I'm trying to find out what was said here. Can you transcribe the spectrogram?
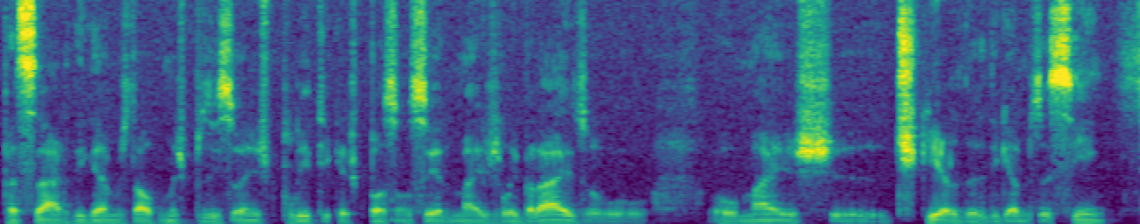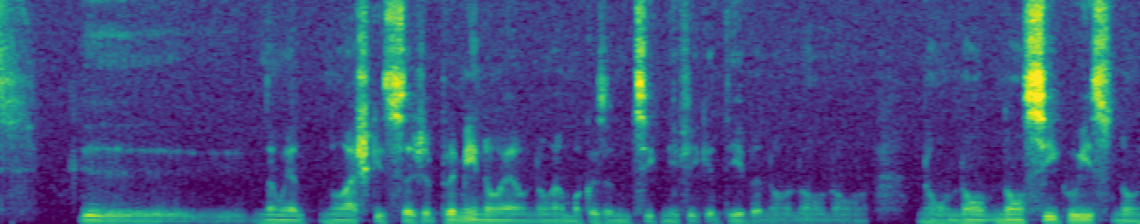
passar, digamos, de algumas posições políticas que possam ser mais liberais ou, ou mais eh, de esquerda, digamos assim, que não, é, não acho que isso seja, para mim não é, não é uma coisa muito significativa, não, não, não, não, não, não sigo isso, não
